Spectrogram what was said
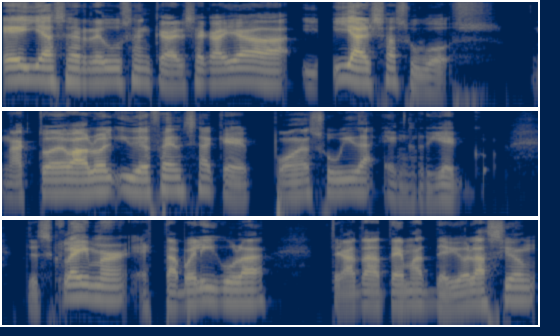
ella se rehúsa en quedarse callada y, y, alza su voz. Un acto de valor y defensa que pone su vida en riesgo. Disclaimer, esta película trata temas de violación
